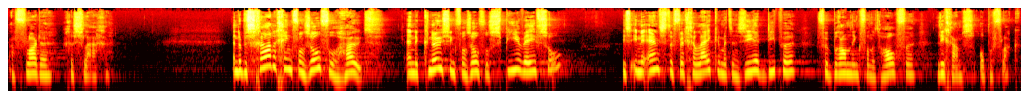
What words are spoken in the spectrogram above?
aan flarden geslagen. En de beschadiging van zoveel huid en de kneuzing van zoveel spierweefsel is in de ernst te vergelijken met een zeer diepe verbranding van het halve lichaamsoppervlak.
